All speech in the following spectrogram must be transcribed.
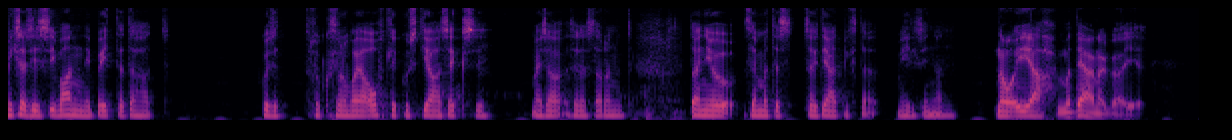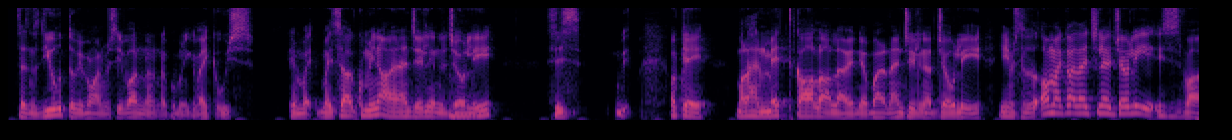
miks sa siis Ivani peita tahad? kui sa, kui sul on vaja ohtlikkust ja seksi, ma ei saa sellest aru nüüd. ta on ju selles mõttes, sa ju tead, miks ta meil siin on. nojah, ma tean, aga selles mõttes Youtube'i maailmas Ivan on nagu mingi väike uss. ja ma, ma ei saa, kui mina olen Angelina Jolie, siis okei okay, ma lähen Met Galale on ju, ma olen Angelina Jolie, inimesed ütlevad oh my god Angelina Jolie ja siis ma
